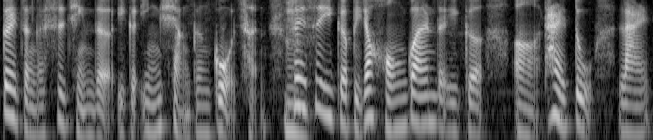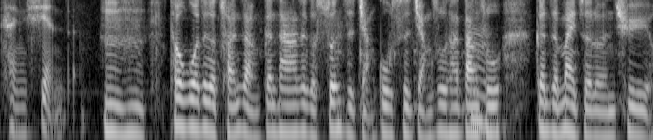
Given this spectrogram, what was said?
对整个事情的一个影响跟过程，所以是一个比较宏观的一个呃态度来呈现的。嗯嗯，透过这个船长跟他这个孙子讲故事，讲述他当初跟着麦哲伦去。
